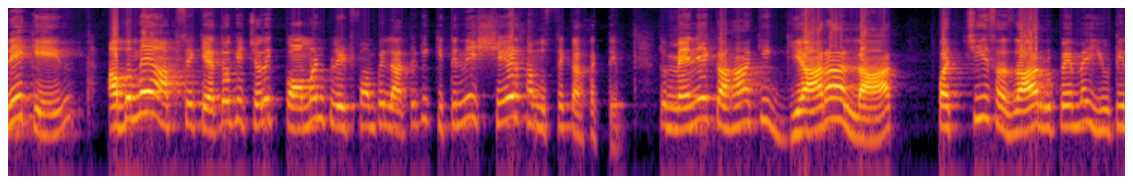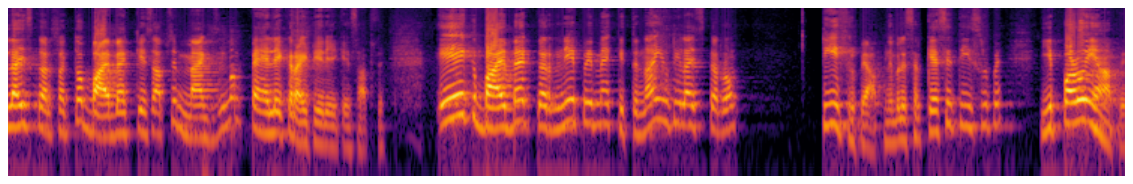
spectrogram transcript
लेकिन अब मैं आपसे कहता हूँ कि चलो कॉमन प्लेटफॉर्म पे लाते कि कितने शेयर हम उससे कर सकते तो मैंने कहा कि 11 लाख पच्चीस हज़ार रुपए में यूटिलाइज कर सकते हो बायबैक के हिसाब से मैक्सिमम पहले क्राइटेरिया के हिसाब से। एक बायबैक करने पे मैं कितना यूटिलाइज कर रहा हूँ? तीस रुपए आपने बोले, सर, कैसे तीस रुपए? ये पढ़ो यहाँ पे।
